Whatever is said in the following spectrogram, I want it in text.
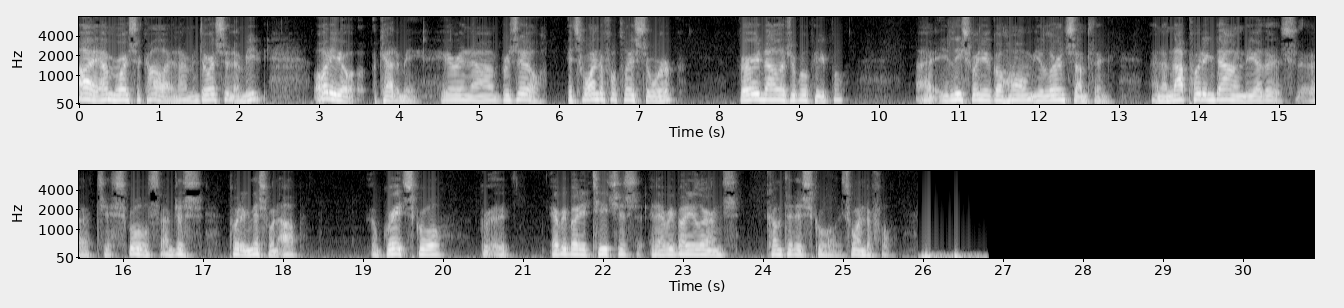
Hi, I'm Roy Cicala, and I'm endorsing OMiD Audio Academy here in uh, Brazil. It's a wonderful place to work, very knowledgeable people. Uh, at least when you go home, you learn something. And I'm not putting down the other uh, schools. I'm just putting this one up. A great school. Everybody teaches and everybody learns. Come to this school. It's wonderful.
